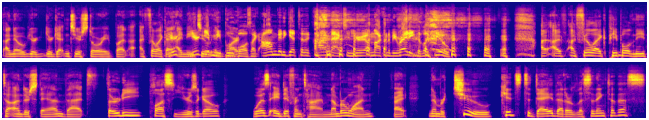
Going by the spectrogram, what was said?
I know you're you're getting to your story, but I- feel like I, You're, I need you're to giving me blue balls. Like I'm going to get to the climax, and you're, I'm not going to be ready because, like you, I, I I feel like people need to understand that 30 plus years ago was a different time. Number one, right? Number two, kids today that are listening to this,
